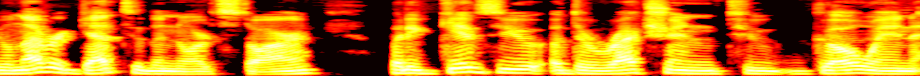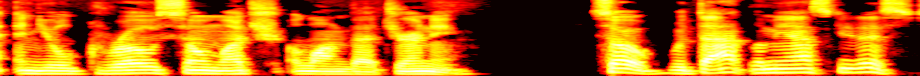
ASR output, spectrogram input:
You'll never get to the North Star, but it gives you a direction to go in and you'll grow so much along that journey. So with that, let me ask you this.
